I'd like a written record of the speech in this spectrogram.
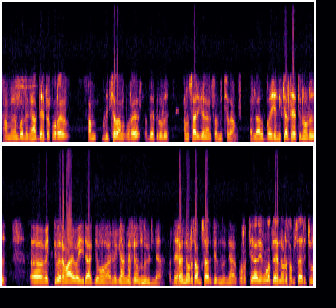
സമയം പോലെ. ഞാൻ അദ്ദേഹത്തെ കുറെ വിളിച്ചതാണ്. കുറെ അദ്ദേഹത്തിനോട് സംസാരിക്കാൻ ഞാൻ ശ്രമിച്ചതാണ്. അല്ലാതെ ഇപ്പൊ എനിക്ക് അദ്ദേഹത്തിനോട് വ്യക്തിപരമായ വൈരാഗ്യമോ അല്ലെങ്കിൽ അങ്ങനെയൊന്നുമില്ല അദ്ദേഹം എന്നോട് സംസാരിച്ചിരുന്നു. ഞാൻ കുറച്ച് കാര്യങ്ങൾ അദ്ദേഹത്തിനോട് സംസാരിച്ചു.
